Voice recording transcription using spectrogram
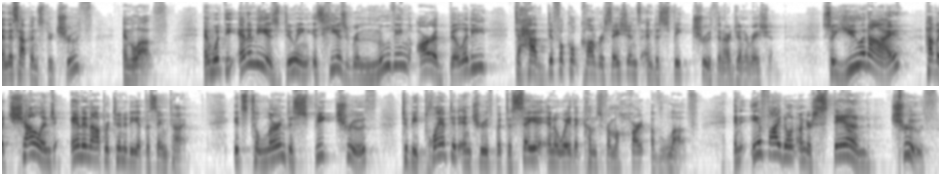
And this happens through truth and love. And what the enemy is doing is he is removing our ability to have difficult conversations and to speak truth in our generation. So you and I have a challenge and an opportunity at the same time. It's to learn to speak truth, to be planted in truth, but to say it in a way that comes from a heart of love. And if I don't understand truth,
